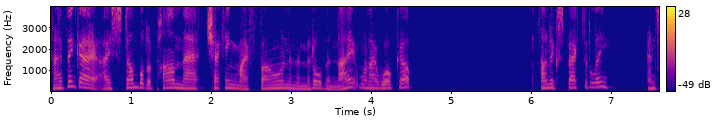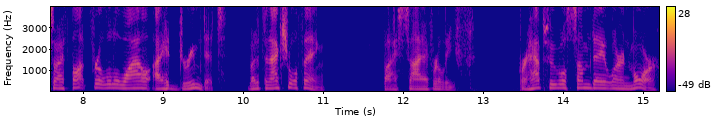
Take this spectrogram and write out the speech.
And I think I, I stumbled upon that checking my phone in the middle of the night when I woke up unexpectedly. And so I thought for a little while I had dreamed it, but it's an actual thing by Sigh of Relief. Perhaps we will someday learn more,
